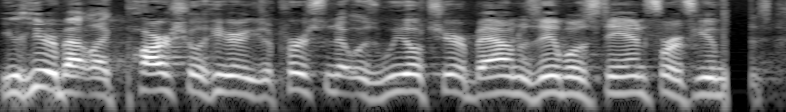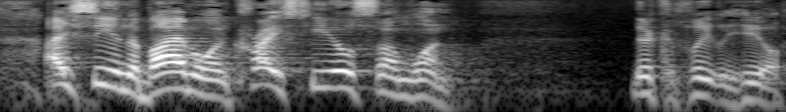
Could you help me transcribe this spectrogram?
you hear about like partial hearings, a person that was wheelchair bound was able to stand for a few minutes. I see in the Bible when Christ heals someone, they're completely healed.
